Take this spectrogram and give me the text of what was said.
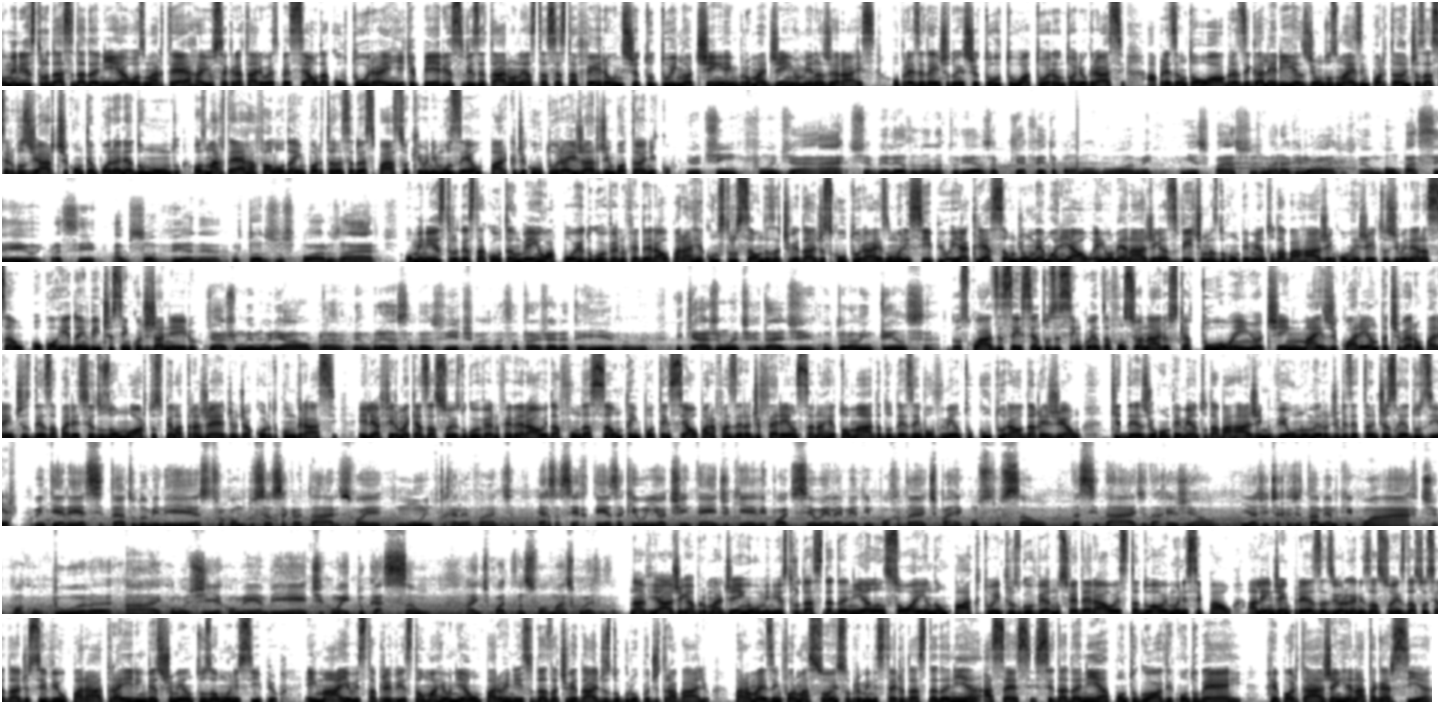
O ministro da Cidadania, Osmar Terra, e o secretário especial da Cultura, Henrique Pires, visitaram nesta sexta-feira o Instituto Inhotim, em Brumadinho, Minas Gerais. O presidente do Instituto, o ator Antônio Grassi, apresentou obras e galerias de um dos mais importantes acervos de arte contemporânea do mundo. Osmar Terra falou da importância do espaço que une museu, parque de cultura e jardim botânico. Inhotim funde a arte, a beleza da natureza, que é feita pela mão do homem, em espaços maravilhosos. É um bom passeio para se absorver né, por todos os poros a arte. O ministro destacou também o apoio do governo federal para a reconstrução das atividades culturais no município e a criação de um memorial em homenagem às vítimas do rompimento da barragem com rejeitos de mineração, ocorrido em 25 de janeiro. Que haja um memorial para lembrança das vítimas dessa tragédia terrível né? e que haja uma atividade cultural intensa. Dos quase 650 funcionários que atuam em Inhotim, mais de 40 tiveram parentes desaparecidos ou mortos pela tragédia, de acordo com Grace. Ele afirma que as ações do governo federal e da fundação têm potencial para fazer a diferença na retomada do desenvolvimento cultural da região, que desde o rompimento da barragem viu o número de visitantes reduzir. O interesse tanto do ministro como dos seus secretários foi muito relevante. Essa certeza que o Inhoti entende que ele pode ser o um elemento importante para a reconstrução da cidade, da região, e a gente acreditar mesmo que com a arte, com a cultura, a ecologia, com o meio ambiente, com a educação, a gente pode transformar as coisas. Na viagem a Brumadinho, o ministro da Cidadania lançou ainda um pacto entre os governos federal, estadual e municipal, além de empresas e organizações da sociedade civil para atrair investimentos ao município. Em maio está prevista uma reunião para o início das atividades do grupo de trabalho. Para mais informações sobre o Ministério da Cidadania, acesse cidadania.gov.br. Reportagem Renata Garcia.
